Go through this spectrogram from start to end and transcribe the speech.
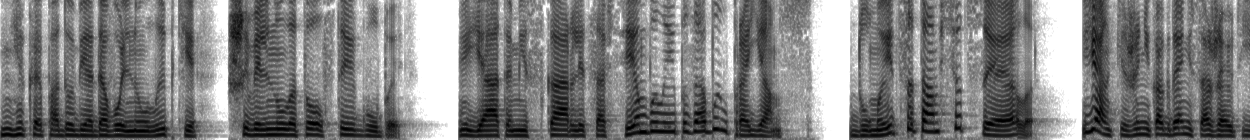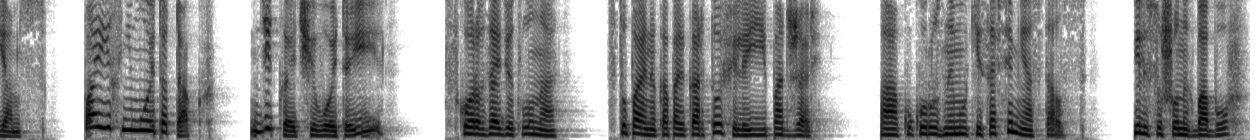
Некое подобие довольной улыбки шевельнуло толстые губы. Я-то, мисс Скарлетт, совсем было и позабыл про Ямс. Думается, там все цело. Янки же никогда не сажают Ямс. По-ихнему это так. Дикое чего это и... Скоро взойдет луна. Ступай, накопай картофеля и поджарь. А кукурузной муки совсем не осталось? Или сушеных бобов?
